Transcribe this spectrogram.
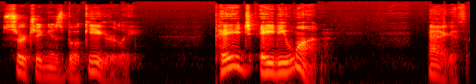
searching his book eagerly. Page 81. Agatha.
